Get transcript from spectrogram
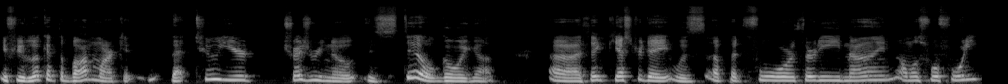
If you look at the bond market, that two-year Treasury note is still going up. Uh, I think yesterday it was up at 439, almost 440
